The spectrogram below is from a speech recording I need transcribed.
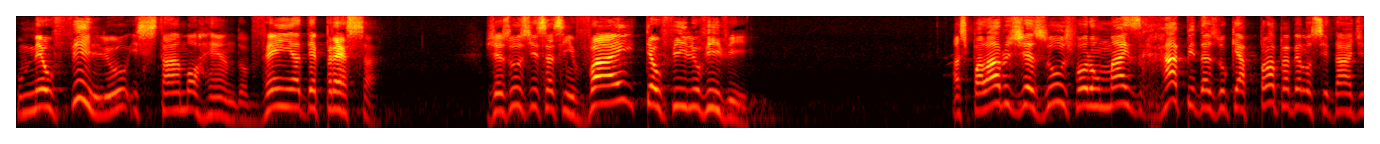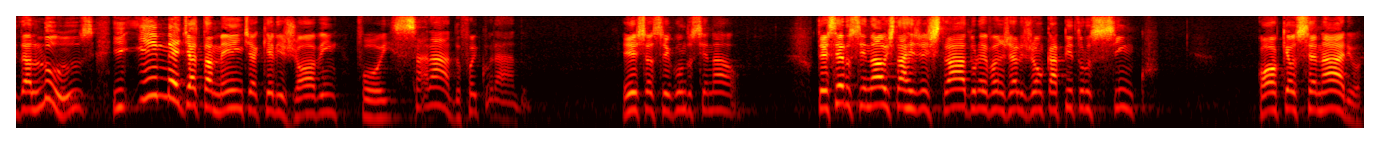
O meu filho está morrendo, venha depressa. Jesus disse assim: Vai, teu filho vive. As palavras de Jesus foram mais rápidas do que a própria velocidade da luz, e imediatamente aquele jovem foi sarado, foi curado. Este é o segundo sinal. O terceiro sinal está registrado no Evangelho de João, capítulo 5. Qual que é o cenário?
